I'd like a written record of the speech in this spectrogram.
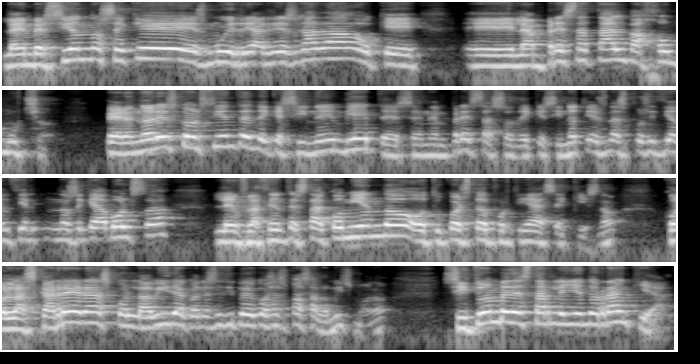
la inversión no sé qué es muy arriesgada o que eh, la empresa tal bajó mucho. Pero no eres consciente de que si no inviertes en empresas o de que si no tienes una exposición no sé qué a bolsa, la inflación te está comiendo o tu coste de oportunidad es X, ¿no? Con las carreras, con la vida, con ese tipo de cosas pasa lo mismo, ¿no? Si tú en vez de estar leyendo Rankia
